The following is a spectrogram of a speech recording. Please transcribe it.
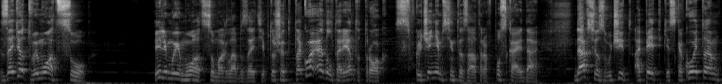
зайдет твоему отцу. Или моему отцу могла бы зайти. Потому что это такой adult rock. С включением синтезаторов. Пускай, да. Да, все звучит, опять-таки, с какой-то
